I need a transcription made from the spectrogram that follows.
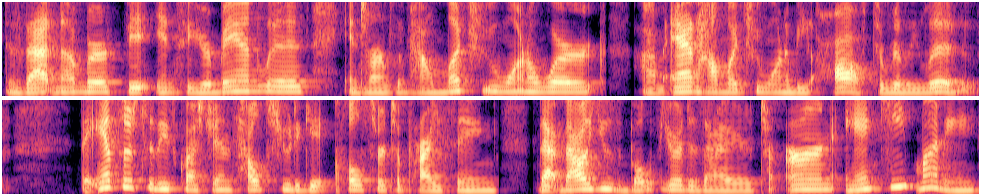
Does that number fit into your bandwidth in terms of how much you want to work um, and how much you want to be off to really live? The answers to these questions helps you to get closer to pricing that values both your desire to earn and keep money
